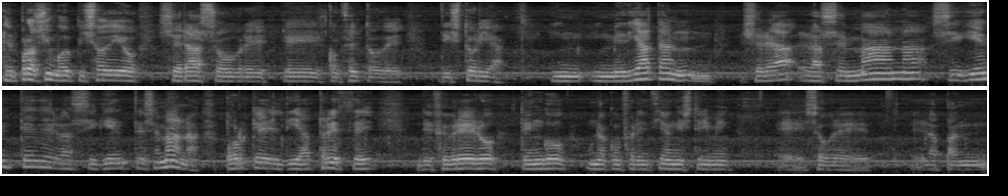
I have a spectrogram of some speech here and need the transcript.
El próximo episodio será sobre el concepto de, historia in, inmediata, será la semana siguiente de la siguiente semana, porque el día 13 de febrero tengo una conferencia en streaming eh, sobre la, pan,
